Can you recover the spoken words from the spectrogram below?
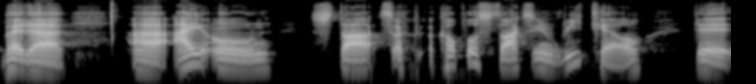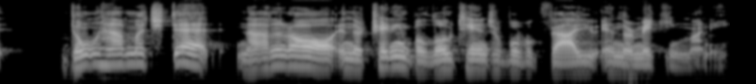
But uh, uh, I own stocks, a, a couple of stocks in retail that don't have much debt, not at all, and they're trading below tangible book value and they're making money.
